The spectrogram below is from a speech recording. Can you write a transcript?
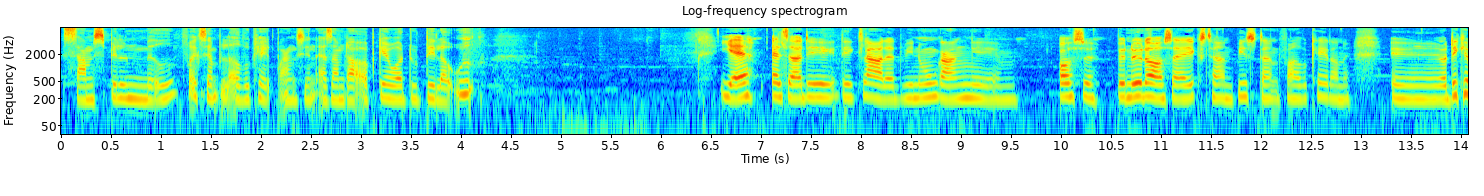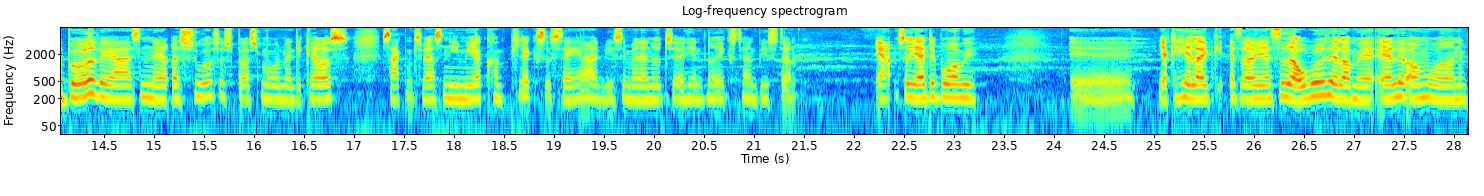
samspil med for eksempel advokatbranchen, altså om der er opgaver, du deler ud. Ja, altså det, det er klart, at vi nogle gange øh, også benytter os af ekstern bistand fra advokaterne. Øh, og det kan både være sådan et ressourcespørgsmål, men det kan også sagtens være sådan i mere komplekse sager, at vi simpelthen er nødt til at hente noget ekstern bistand. Ja, så ja, det bruger vi. Øh, jeg kan heller ikke, altså jeg sidder overhovedet heller med alle områderne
